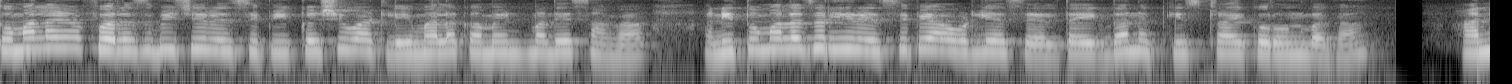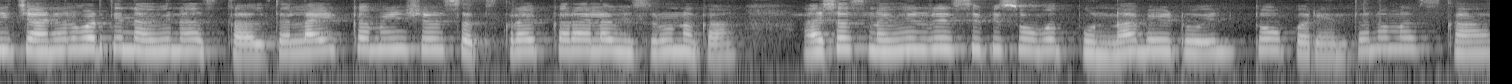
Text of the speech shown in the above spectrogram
तुम्हाला या फरसबीची रेसिपी कशी वाटली मला कमेंटमध्ये सांगा आणि तुम्हाला जर ही रेसिपी आवडली असेल तर एकदा नक्कीच ट्राय करून बघा. आणि चॅनलवरती नवीन असताल तर लाईक कमेंट शेअर सबस्क्राईब करायला विसरू नका. अशाच नवीन रेसिपीसोबत पुन्हा भेट होईल. तोपर्यंत नमस्कार.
